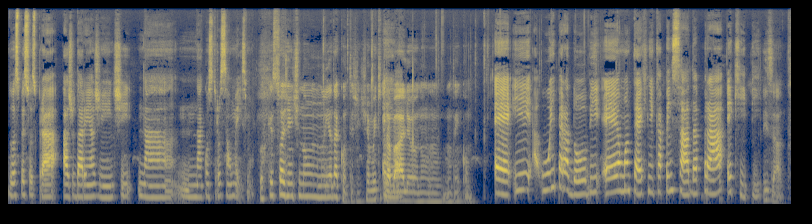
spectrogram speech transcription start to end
duas pessoas para ajudarem a gente na, na construção mesmo. Porque só a gente não, não ia dar conta, gente. É muito é. trabalho, não, não tem como. É, e o Hiperadobe é uma técnica pensada para equipe. Exato.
